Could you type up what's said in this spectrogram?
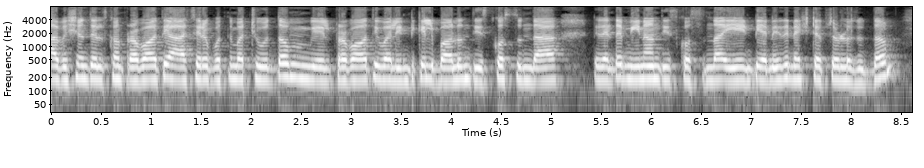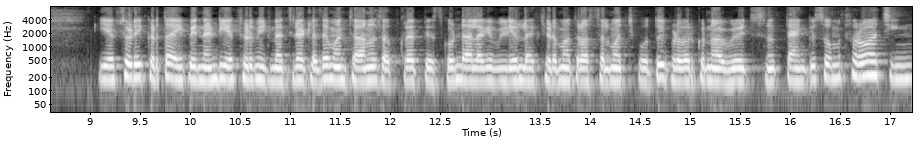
ఆ విషయం తెలుసుకొని ప్రభావతి ఆశ్చర్యపోతుంది. మరి చూద్దాం ప్రభావతి వాళ్ళ ఇంటికి వెళ్ళి బాలుని తీసుకొస్తుందా లేదంటే మీనాని తీసుకొస్తుందా ఏంటి అనేది నెక్స్ట్ ఎపిసోడ్లో చూద్దాం. ఈ ఎపిసోడ్ ఇక్కడితో అయిపోయిందండి. ఎపిసోడ్ మీకు నచ్చినట్లయితే మన ఛానల్ సబ్స్క్రైబ్ చేసుకోండి. అలాగే వీడియో లైక్ చేయడం మాత్రం అస్సలు మర్చిపోతూ ఇప్పటివరకు నా వీడియో చూసినందుకు thank you so much for watching.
